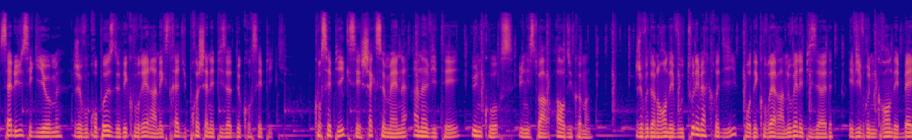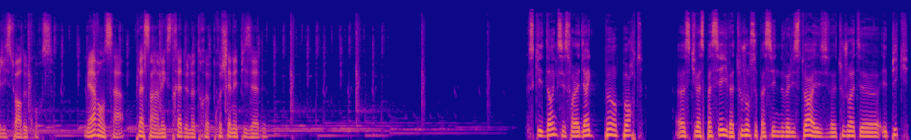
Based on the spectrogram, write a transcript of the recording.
Salut, c'est Guillaume. Je vous propose de découvrir un extrait du prochain épisode de Course épique. Course épique, c'est chaque semaine un invité, une course, une histoire hors du commun. Je vous donne rendez-vous tous les mercredis pour découvrir un nouvel épisode et vivre une grande et belle histoire de course. Mais avant ça, place à un extrait de notre prochain épisode. Ce qui est dingue, c'est sur la directe, peu importe euh, ce qui va se passer, il va toujours se passer une nouvelle histoire et il va toujours être euh, épique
